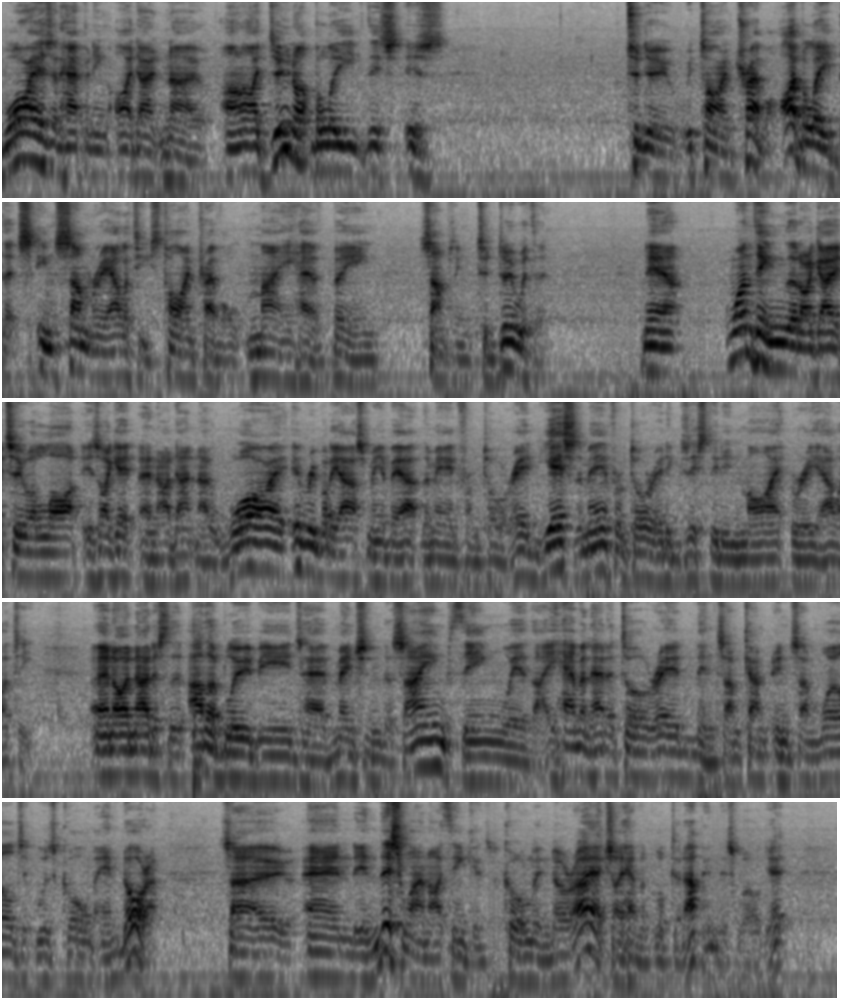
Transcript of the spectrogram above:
Why is it happening? I don't know. And I do not believe this is to do with time travel. I believe that in some realities, time travel may have been something to do with it. Now, one thing that I go to a lot is I get, and I don't know why, everybody asks me about the man from Taured. Yes, the man from Taured existed in my reality. And I noticed that other Bluebeards have mentioned the same thing where they haven't had a Taured. In some in some worlds, it was called Andorra. So, and in this one, I think it's called Andorra. I actually haven't looked it up in this world yet.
